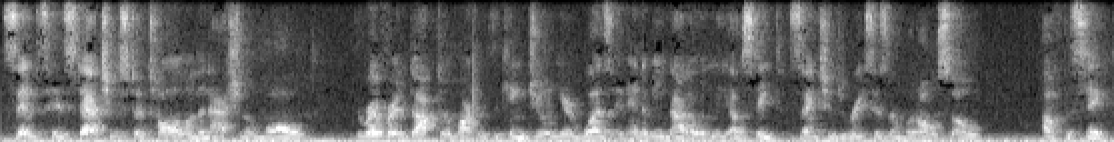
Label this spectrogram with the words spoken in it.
since his statue stood tall on the National Mall, the Reverend Dr. Martin Luther King Jr. was an enemy not only of state-sanctioned racism, but also of the state.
